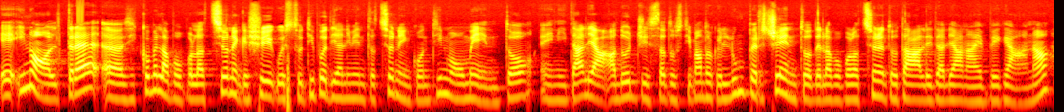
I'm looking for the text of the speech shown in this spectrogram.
e inoltre, eh, siccome la popolazione che sceglie questo tipo di alimentazione è in continuo aumento, e in Italia ad oggi è stato stimato che l'1% della popolazione totale italiana è vegana,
